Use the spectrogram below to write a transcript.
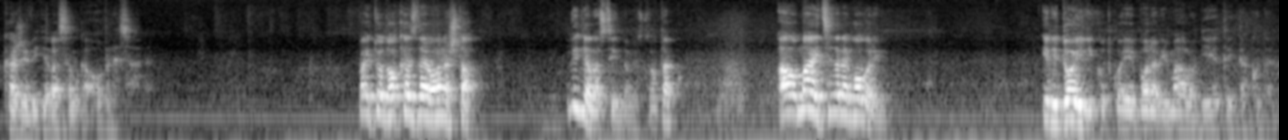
Kaže, vidjela sam ga obrezane. Pa je to dokaz da je ona šta? Vidjela stidno mjesto, tako? A o majici da ne govorim. Ili dojili kod koje boravi malo dijete i tako dalje.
